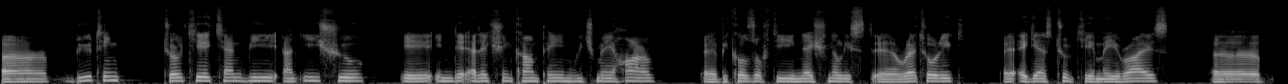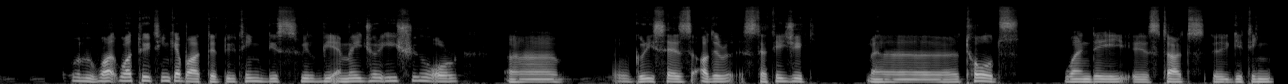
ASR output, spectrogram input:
do you think Turkey can be an issue in the election campaign which may harm because of the nationalist rhetoric against Turkey may rise? What what do you think about that? Do you think this will be a major issue, or uh, Greece has other strategic uh, thoughts when they uh, start uh, getting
